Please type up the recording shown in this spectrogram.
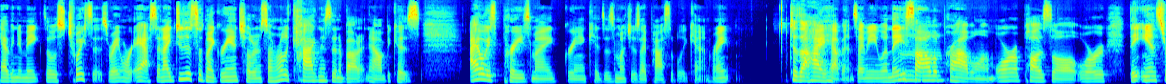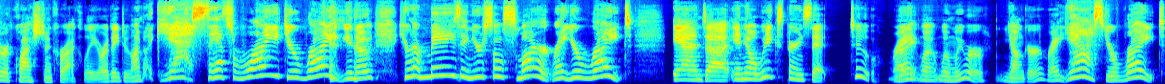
having to make those choices right and we're asked and i do this with my grandchildren so i'm really cognizant about it now because i always praise my grandkids as much as i possibly can right to the high heavens. I mean, when they solve a problem or a puzzle or they answer a question correctly or they do, I'm like, yes, that's right. You're right. You know, you're amazing. You're so smart, right? You're right. And, uh, and, you know, we experienced that too, right? Right. When, when we were younger, right? Yes, you're right.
